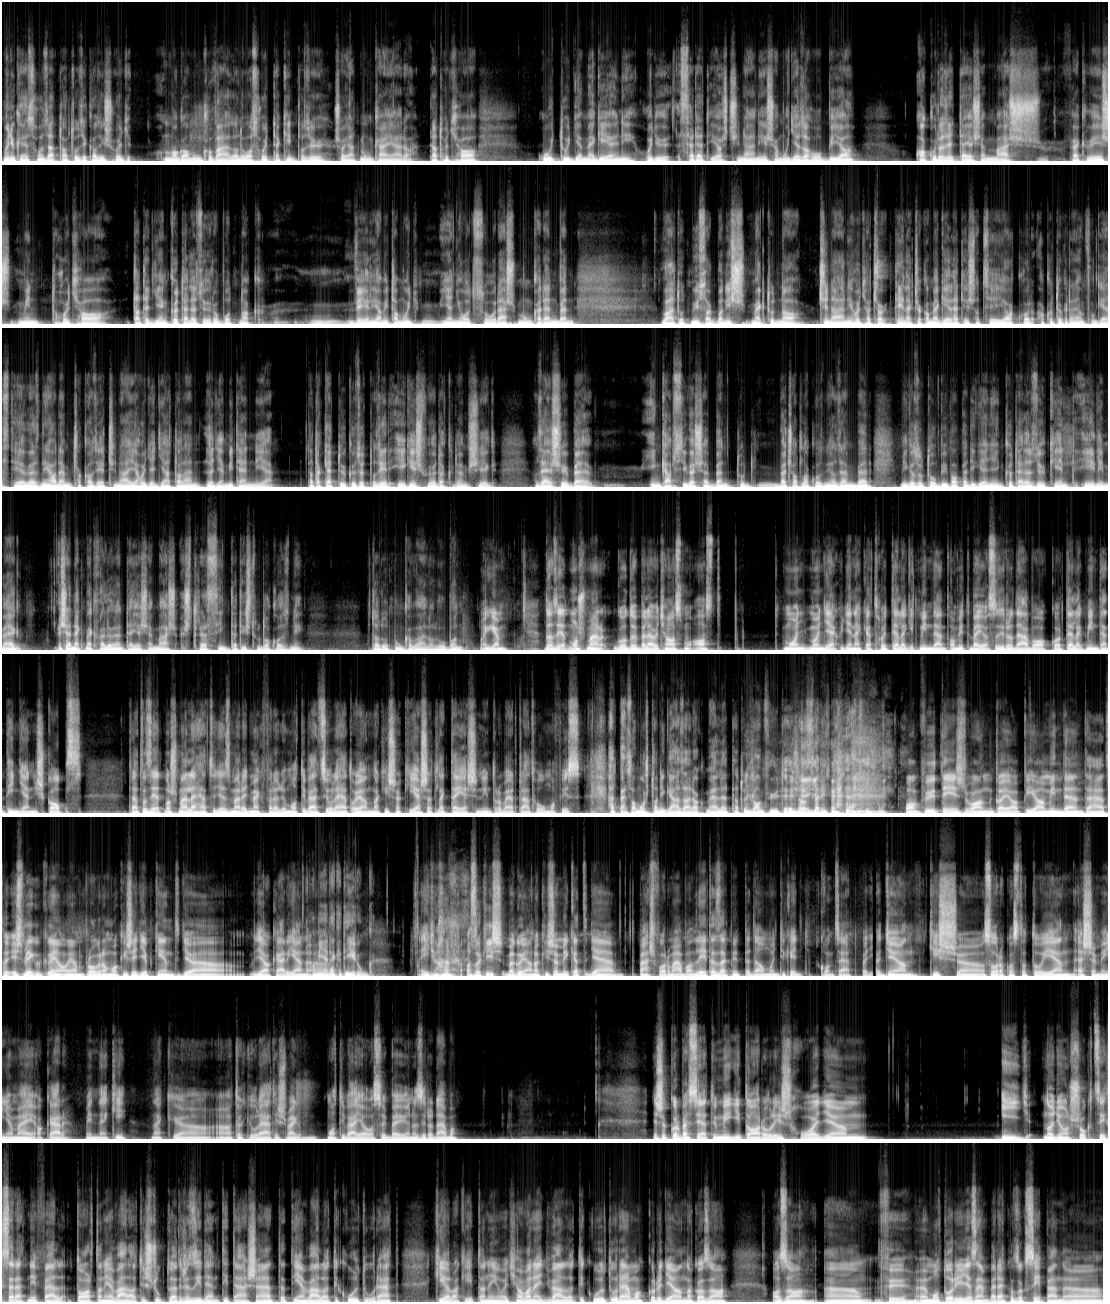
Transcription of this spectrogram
Mondjuk ez hozzátartozik az is, hogy maga a munkavállaló az hogy tekint az ő saját munkájára. Tehát, hogyha úgy tudja megélni, hogy ő szereti azt csinálni, és amúgy ez a hobbija, akkor az egy teljesen más fekvés, mint hogyha tehát egy ilyen kötelező robotnak véli, amit amúgy ilyen 8 órás munkarendben váltott műszakban is meg tudna csinálni, hogyha csak, tényleg csak a megélhetés a célja, akkor, akkor tökre nem fogja ezt élvezni, hanem csak azért csinálja, hogy egyáltalán legyen mit ennie. Tehát a kettő között azért ég és föld a különbség. Az elsőben inkább szívesebben tud becsatlakozni az ember, míg az utóbbiba pedig egy kötelezőként éli meg, és ennek megfelelően teljesen más stressz szintet is tud okozni az adott munkavállalóban. Igen. De azért most már gondolj bele, hogyha azt, azt mondják ugye neked, hogy tényleg itt mindent, amit bejössz az irodába, akkor tényleg mindent ingyen is kapsz. Tehát azért most már lehet, hogy ez már egy megfelelő motiváció lehet olyannak is, aki esetleg teljesen introvertált home office. Hát persze a mostani gázárak mellett, tehát hogy van fűtés, az szerintem... van fűtés, van kaja, pia, minden, tehát, hogy, és még olyan, olyan programok is egyébként, ugye, ugye akár ilyen... Amilyeneket írunk. Így van, azok is, meg olyanok is, amiket ugye más formában léteznek, mint például mondjuk egy koncert, vagy egy olyan kis szórakoztató ilyen esemény, amely akár mindenkinek tök jó lehet, és meg motiválja ahhoz, hogy bejöjjön az irodába. És akkor beszéltünk még itt arról is, hogy így nagyon sok cég szeretné feltartani a vállalati struktúrát és az identitását, tehát ilyen vállalati kultúrát kialakítani, hogyha van egy vállalati kultúrám, akkor ugye annak az a, az a, fő motorja, hogy az emberek azok szépen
